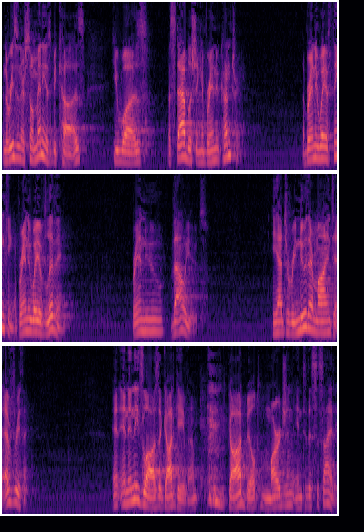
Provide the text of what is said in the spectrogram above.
And the reason there's so many is because he was establishing a brand new country, a brand new way of thinking, a brand new way of living, brand new values. He had to renew their mind to everything. And, and in these laws that God gave them, God built margin into the society,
